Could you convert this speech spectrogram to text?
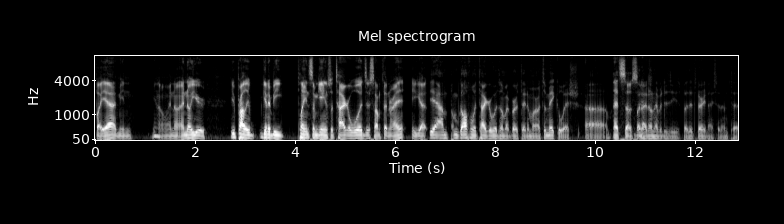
but yeah, I mean, you know, I know, I know you're you're probably gonna be playing some games with Tiger Woods or something, right? You got yeah, I'm I'm golfing with Tiger Woods on my birthday tomorrow. It's a make a wish. Uh, that's so sick. but I don't have a disease. But it's very nice of them to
